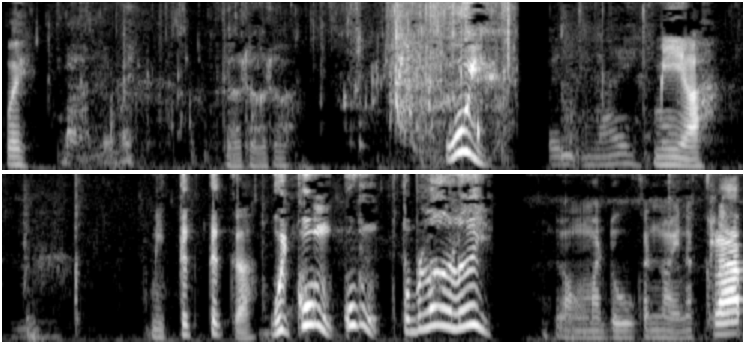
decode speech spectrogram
เว้ยบาดเลยเว้ยเดี๋ยวเดี๋ยวเดี๋ยวอุ้ย เป็นอะไร มีเหรอ มีตึกตึกเหรอ อุ้ยกุ้งกุ้งตัวเบลอเลย ลองมาดูกันหน่อยนะครับ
